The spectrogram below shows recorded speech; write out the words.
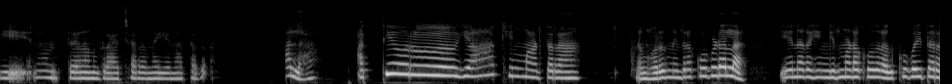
ಏನಂತ ನನ್ನ ಗ್ರಾಚಾರನ ಏನಾತಾಗ ಅಲ್ಲ, ಅತ್ತೆಯವರು ಯಾಕೆ ಹಿಂಗೆ ಮಾಡ್ತಾರ? ನಂಗೆ ಹೊರಗೆ ನಿಂದ್ರಕ್ಕೆ ಹೋಗ್ಬಿಡಲ್ಲ. ಏನಾರ ಹಿಂಗೆ ಇದು ಮಾಡೋಕೆ ಹೋದ್ರೆ ಅದಕ್ಕೂ ಬೈತಾರ.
